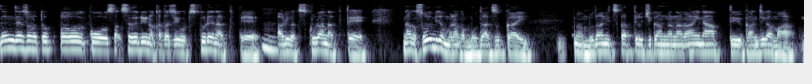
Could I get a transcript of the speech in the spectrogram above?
全然その突破をこうさせるような形を作れなくて、うんあるいは作らなくて、なんかそういう意味でもなんか無駄遣い、まあ、無駄に使ってる時間が長いなっていう感じが、まあ、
